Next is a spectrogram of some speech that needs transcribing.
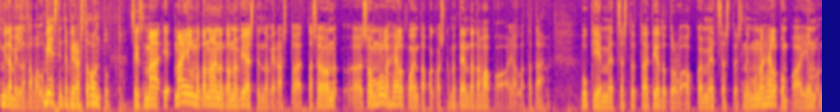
Mitä millä tavalla? Viestintävirasto on tuttu. Siis mä, mä ilmoitan aina tuonne viestintävirastoon, että se on, se on mulle helpoin tapa, koska mä teen tätä vapaa-ajalla, tätä bugien metsästöä tai tietoturvaukkojen metsästöstä, niin mun on helpompaa ilmo-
